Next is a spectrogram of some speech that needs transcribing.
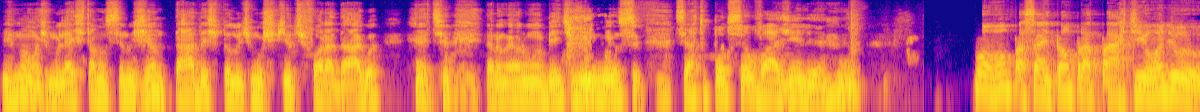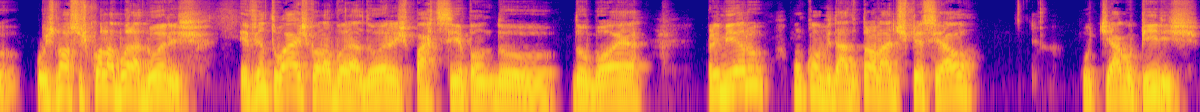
Meu irmão, as mulheres estavam sendo jantadas pelos mosquitos fora d'água. era, era um ambiente meio, meio certo ponto selvagem ali. Bom, vamos passar então para a parte onde o, os nossos colaboradores, eventuais colaboradores, participam do, do Boia. Primeiro, um convidado para lá de especial, o Tiago Pires,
